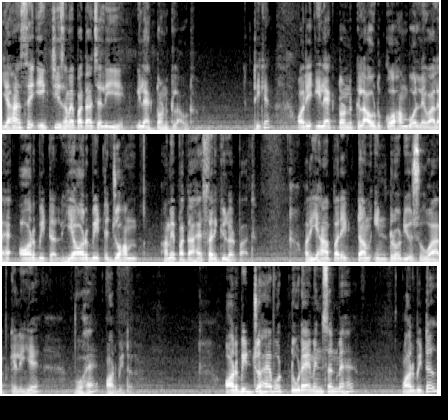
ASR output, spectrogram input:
यहाँ से एक चीज़ हमें पता चली, ये इलेक्ट्रॉन क्लाउड ठीक है? और ये इलेक्ट्रॉन क्लाउड को हम बोलने वाला है ऑर्बिटल ये ऑर्बिट जो हम, हमें पता है सर्कुलर पाथ और यहाँ पर एक टर्म इंट्रोड्यूस हुआ आपके लिए, वो है ऑर्बिटल ऑर्बिट जो है वो टू डायमेंशन में है ऑर्बिटल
